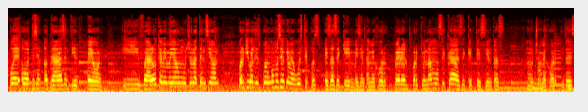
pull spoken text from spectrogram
puede, o, te, o te haga sentir peor. Y fue algo que a mí me llamó mucho la atención. Porque igual si pongo música que me guste, pues eso hace que me sienta mejor. Pero el porque una música hace que te sientas mucho mejor. Entonces,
